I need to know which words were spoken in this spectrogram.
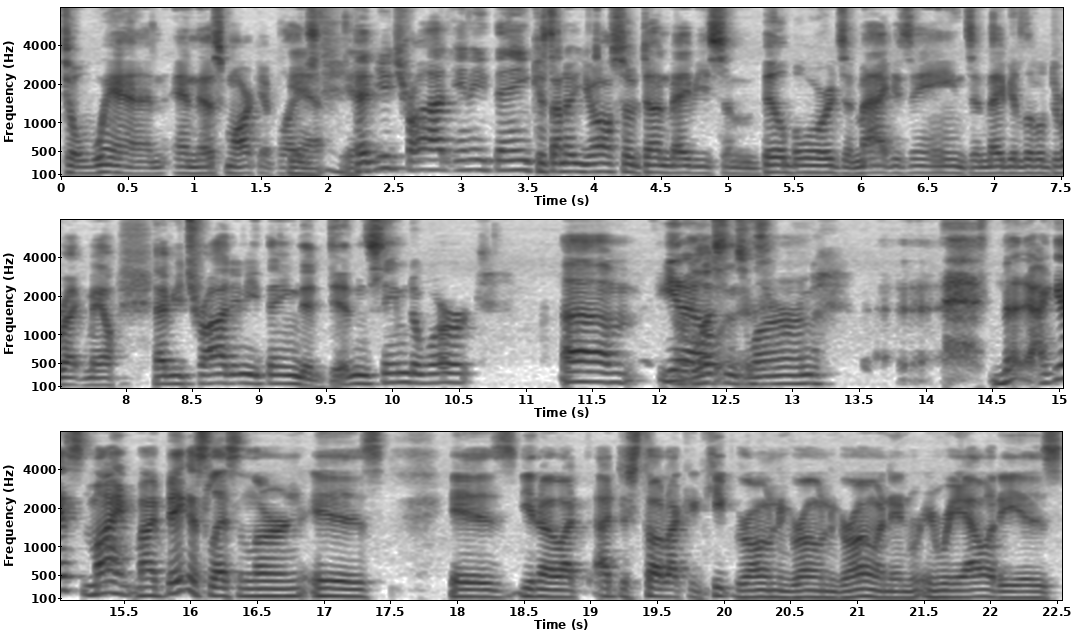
to win in this marketplace. Yeah, yeah. Have you tried anything? Because I know you also done maybe some billboards and magazines and maybe a little direct mail. Have you tried anything that didn't seem to work? Um, you or know, lessons learned. I guess my my biggest lesson learned is is you know I, I just thought I could keep growing and growing and growing. And in reality is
